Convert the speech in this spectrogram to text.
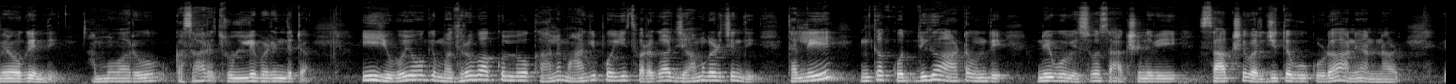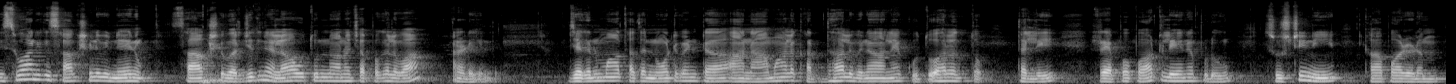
మ్రోగింది అమ్మవారు ఒక్కసారి త్రుళ్ళిపడిందట ఈ యువయోగి మధుర వాక్కుల్లో కాలం ఆగిపోయి త్వరగా జాము గడిచింది. తల్లి ఇంకా కొద్దిగా ఆట ఉంది. నీవు విశ్వసాక్షినివి సాక్షి వర్జితవు కూడా అని అన్నాడు. విశ్వానికి సాక్షినివి నేను. సాక్షి వర్జితని ఎలా అవుతున్నానో చెప్పగలవా? అని అడిగింది. జగన్మాత అతని నోటి వెంట ఆ నామాలకు అర్థాలు వినాలనే కుతూహలంతో తల్లి రెప్పపాటు లేనప్పుడు సృష్టిని కాపాడడం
